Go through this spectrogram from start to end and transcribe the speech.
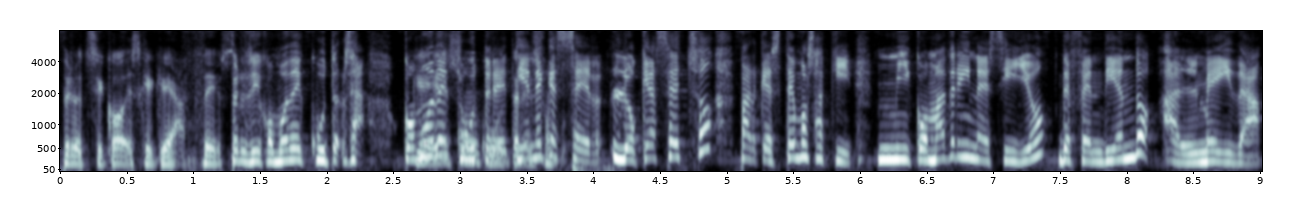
Pero chico es que qué haces pero digo, como de cutre, o sea, como Que de cutre, cutre, tiene un que ser lo que has hecho para que estemos aquí, mi comadre Inés y yo, defendiendo a Almeida.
